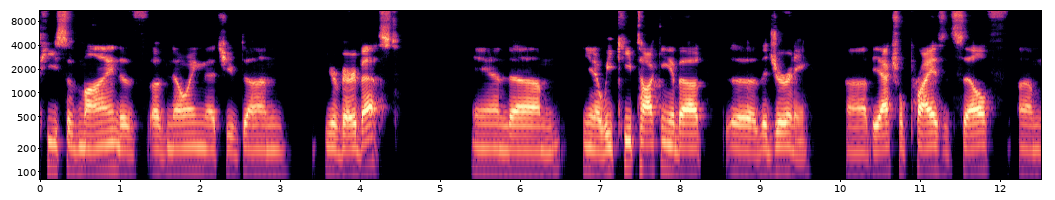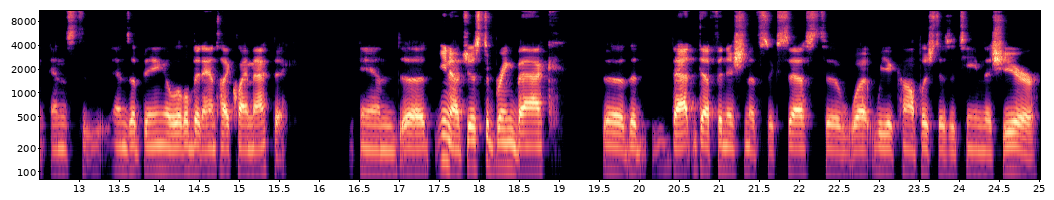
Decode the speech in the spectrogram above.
peace of mind of of knowing that you've done your very best, and um, you know, we keep talking about the the journey. Uh, the actual prize itself um, ends ends up being a little bit anticlimactic, and uh, you know, just to bring back the, the that definition of success to what we accomplished as a team this year.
